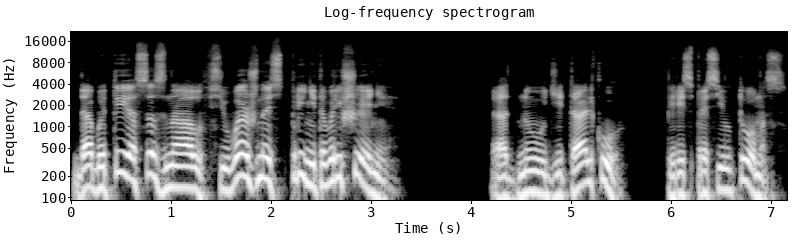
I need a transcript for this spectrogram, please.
дабы ты осознал всю важность принятого решения». «Одну детальку?» — переспросил Томас.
